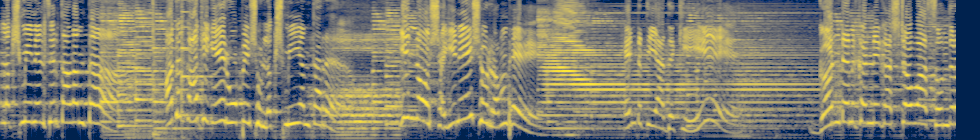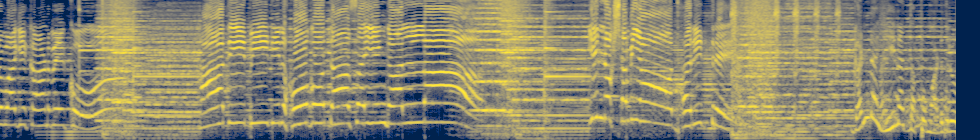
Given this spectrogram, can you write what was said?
ಲಕ್ಷ್ಮಿ ನೆಲೆಸಿರ್ತಾಳಂತ. ಅದಕ್ಕಾಕಿಗೆ ರೂಪೇಶು ಲಕ್ಷ್ಮಿ ಅಂತಾರ. ಇನ್ನು ಶಯನೇಶು ರಂಭೆ. ಹೆಂಡತಿಯಾದಕಿ ಗಂಡನ ಕಣ್ಣಿಗೆ ಅಷ್ಟವ ಸುಂದರವಾಗಿ ಕಾಣಬೇಕು. ಹಾದಿ ಬೀದಿಲ್ ಹೋಗೋ ದಾಸ ಹಿಂಗ ಅಲ್ಲ ಕ್ಷಮಿಯ ಧರಿತ್ರೆ. ಗಂಡ ಏನ ತಪ್ಪು ಮಾಡಿದ್ರು?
